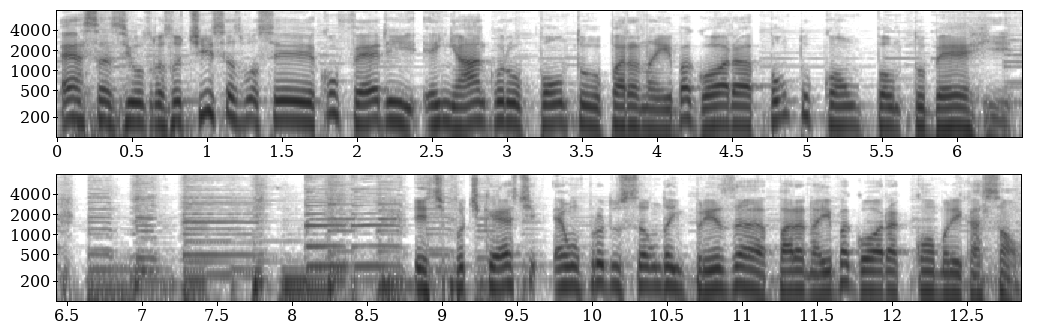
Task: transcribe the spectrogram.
Essas e outras notícias você confere em agro.paranaíbaagora.com.br. Este podcast é uma produção da empresa Paranaíba Agora Comunicação.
